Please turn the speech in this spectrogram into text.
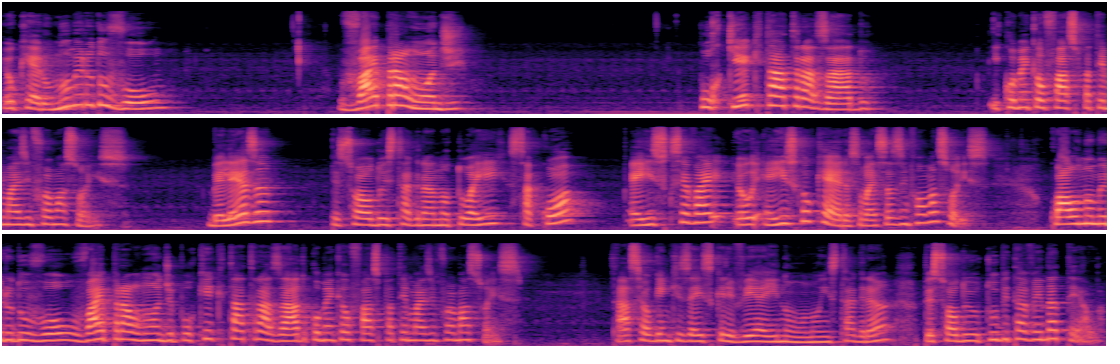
Eu quero o número do voo, vai para onde, por que que tá atrasado e como é que eu faço para ter mais informações. Beleza? Pessoal do Instagram anotou aí, sacou? É isso que você vai, eu, é isso que eu quero, são essas informações. Qual o número do voo, vai para onde, por que que tá atrasado, como é que eu faço para ter mais informações. Tá? Se alguém quiser escrever aí no, no Instagram, o pessoal do YouTube tá vendo a tela.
